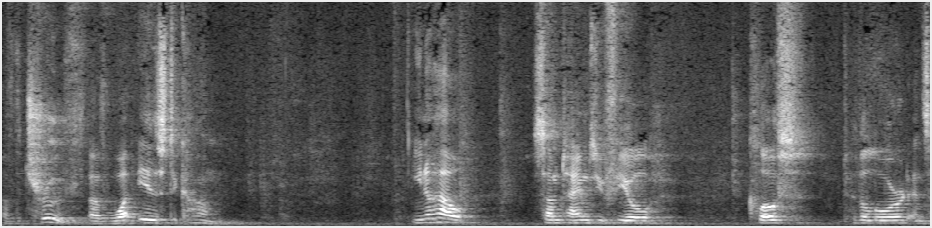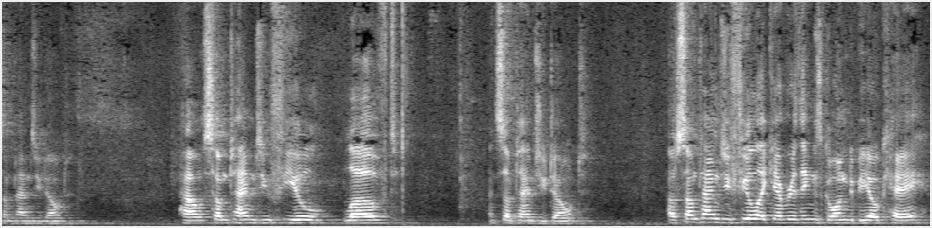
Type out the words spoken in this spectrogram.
of the truth of what is to come. You know how sometimes you feel close to the Lord and sometimes you don't? How sometimes you feel loved and sometimes you don't. How sometimes you feel like everything's going to be okay,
